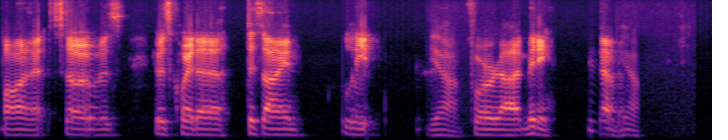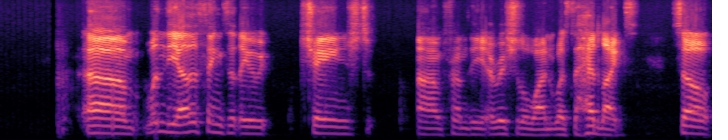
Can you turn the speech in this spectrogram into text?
bonnet, so it was it was quite a design leap. Yeah. For uh, Mini. Yeah. Yeah. Um, one of the other things that they changed um, from the original one was the headlights. So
